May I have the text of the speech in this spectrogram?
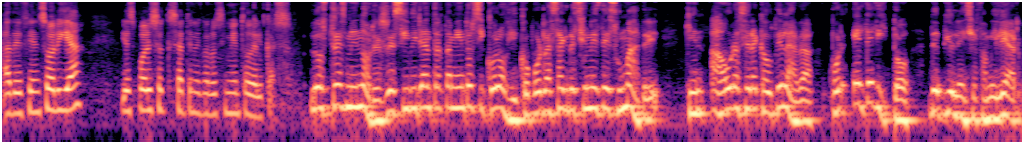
a, Defensoría y es por eso que se ha tenido conocimiento del caso. Los tres menores recibirán tratamiento psicológico por las agresiones de su madre, quien ahora será cautelada por el delito de violencia familiar.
